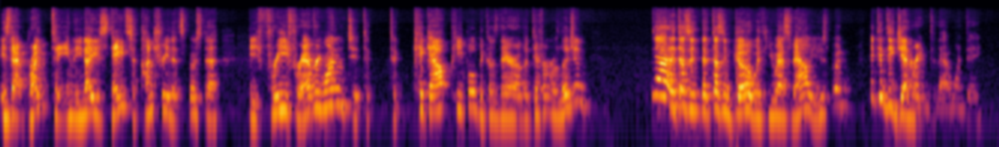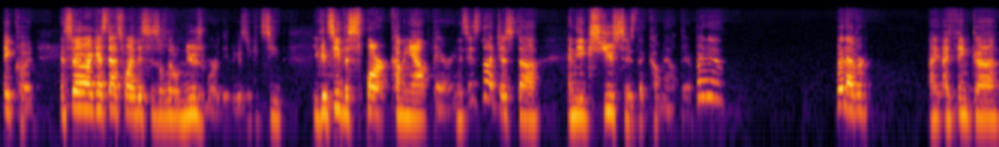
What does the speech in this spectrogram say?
is that right to in the United States, a country that's supposed to be free for everyone to to to kick out people because they're of a different religion? No, it doesn't that doesn't go with US values, but it could degenerate into that one day. It could. And so I guess that's why this is a little newsworthy because you can see you can see the spark coming out there. And it's it's not just uh and the excuses that come out there. But uh, whatever. I, I think uh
